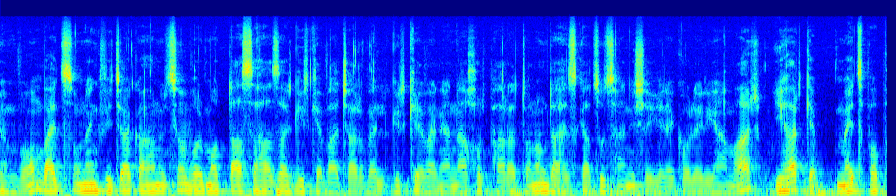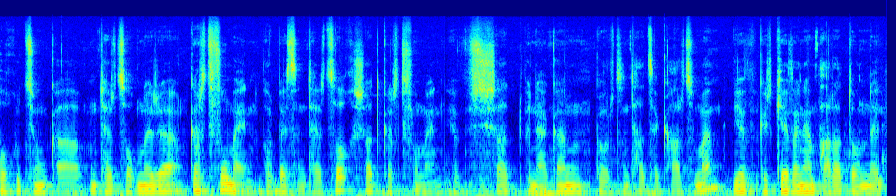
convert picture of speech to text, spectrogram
գնվում, բայց ունենք վիճակահանություն, որ մոտ 10000 գիրք է վաճառվել Գրքեվանյան նախորդ փառատոնում, դա հսկացուցանիշ է 3 օրերի համար։ Իհարկե, մեծ փոփոխություն կա, ընթերցողները կրթվում են, որպես ընթերցող շատ կրթվում են եւ շատ բնական գործընթաց է կարծում եմ եւ Գրքեվանյան փառատոնն էլ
